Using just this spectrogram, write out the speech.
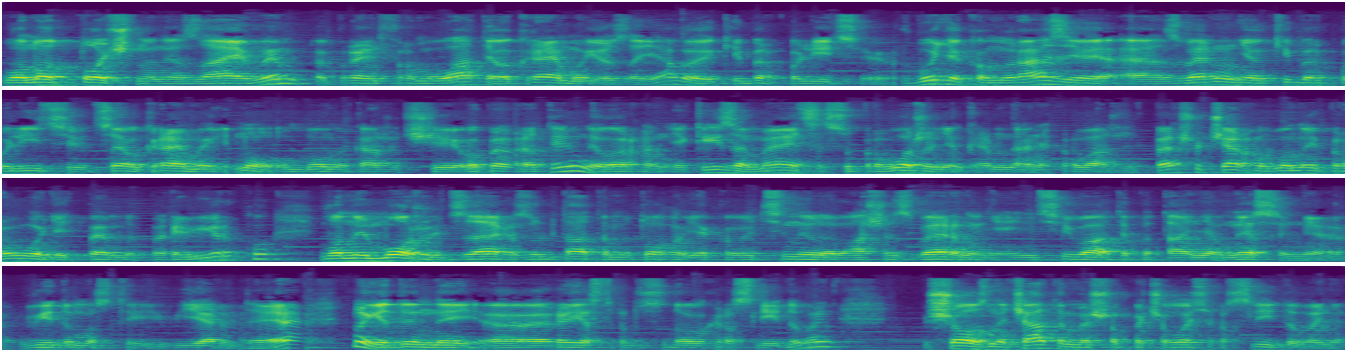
воно точно не зайвим проінформувати окремою заявою кіберполіцію. В будь-якому разі е, звернення у кіберполіцію це окремий, ну умовно кажучи, оперативний орган, який займається супроводженням кримінальних проваджень. В першу чергу вони проводять певну перевірку. Вони можуть за результатами того, як оцінили ваше звернення, ініціювати питання внесення відомостей в ЄРДР, ну єдиний е, реєстр досудових розслідувань. Що означатиме, що почалось розслідування.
